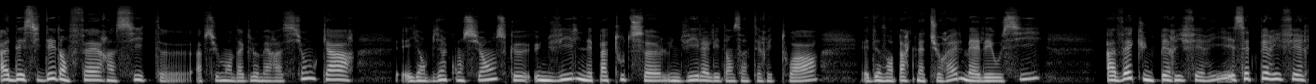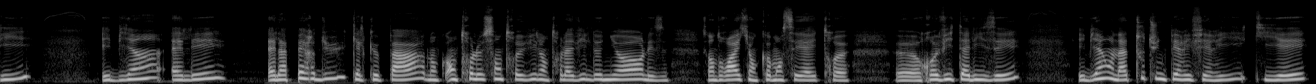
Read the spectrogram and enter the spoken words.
a décidé d'en faire un site euh, absolument d'agglomération, car ayant bien conscience qu'une ville n'est pas toute seule. Une ville, elle est dans un territoire, elle est dans un parc naturel, mais elle est aussi avec une périphérie. Et cette périphérie, eh bien, elle est, elle a perdu quelque part, donc entre le centre-ville, entre la ville de Niort, les endroits qui ont commencé à être euh, revitalisés, eh bien, on a toute une périphérie qui est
